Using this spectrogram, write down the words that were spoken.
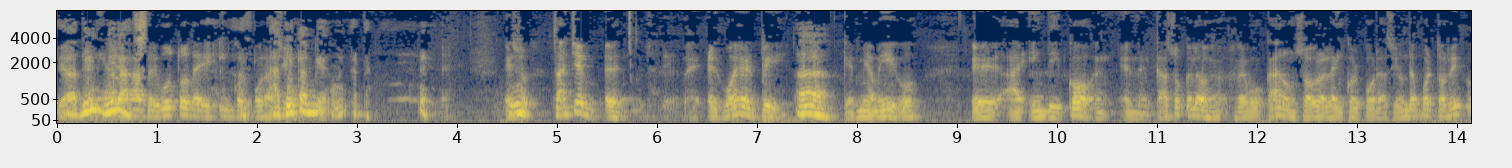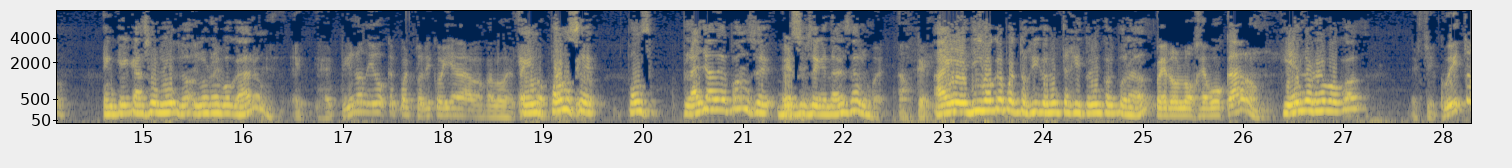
ya tenía los atributos de incorporación. A ti también. Eso, Sánchez, eh, el juez Gelpi, ah. que es mi amigo, eh, indicó en, en el caso que lo revocaron sobre la incorporación de Puerto Rico, ¿En qué caso lo, revocaron? El, Pino dijo que Puerto Rico ya para los efectos. En Ponce, Ponce Playa de Ponce, su secretario de Salud. Ahí él dijo que Puerto Rico era un territorio incorporado. Pero lo revocaron. ¿Quién lo revocó? ¿El circuito?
